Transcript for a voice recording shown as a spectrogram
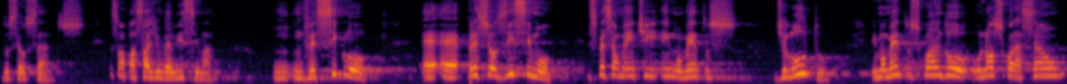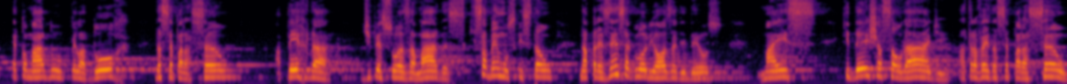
dos seus santos. Essa é uma passagem belíssima, um, um versículo é, é, preciosíssimo, especialmente em momentos de luto, em momentos quando o nosso coração é tomado pela dor da separação, a perda de pessoas amadas, que sabemos que estão na presença gloriosa de Deus, mas que deixa a saudade através da separação,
